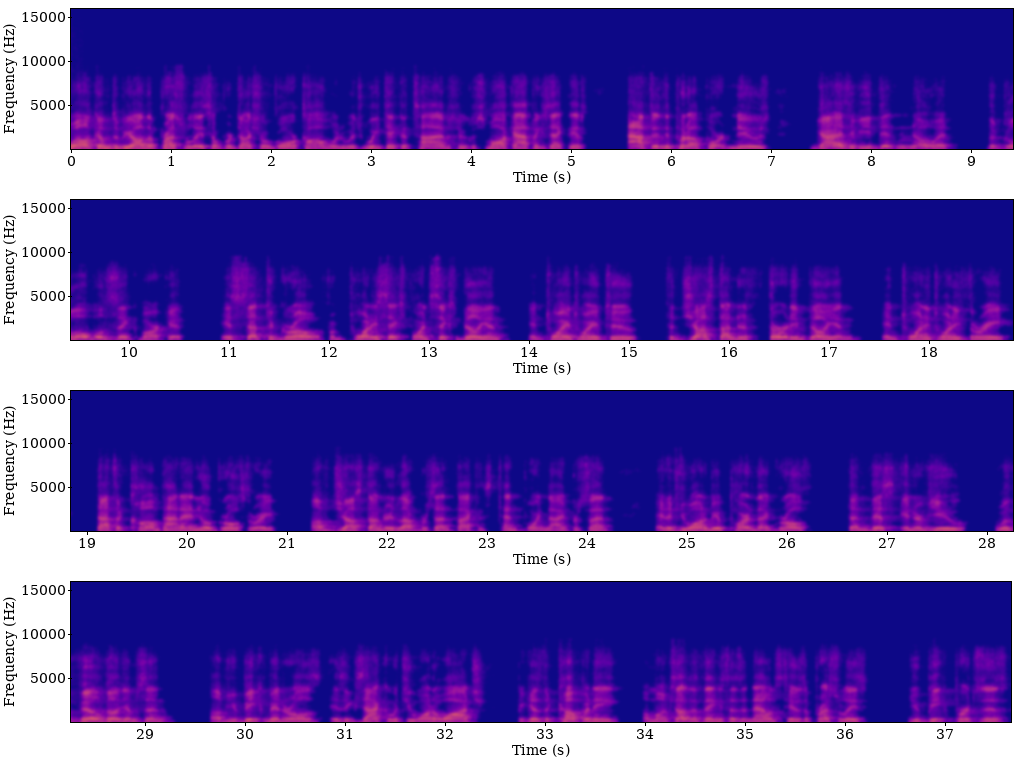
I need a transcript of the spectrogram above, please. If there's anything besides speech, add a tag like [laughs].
Welcome to Beyond the Press Release, a production of Agoracom, in which we take the time to speak with small cap executives after they put out important news. Guys, if you didn't know it, the global zinc market is set to grow from 26.6 billion in 2022 to just under 30 billion in 2023. That's a compound annual growth rate of just under 11%. In fact, it's 10.9%. And if you want to be a part of that growth, then this interview with Vil Williamson of Ubique Minerals is exactly what you want to watch because the company, amongst other things, has announced here's a press release Ubique purchases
